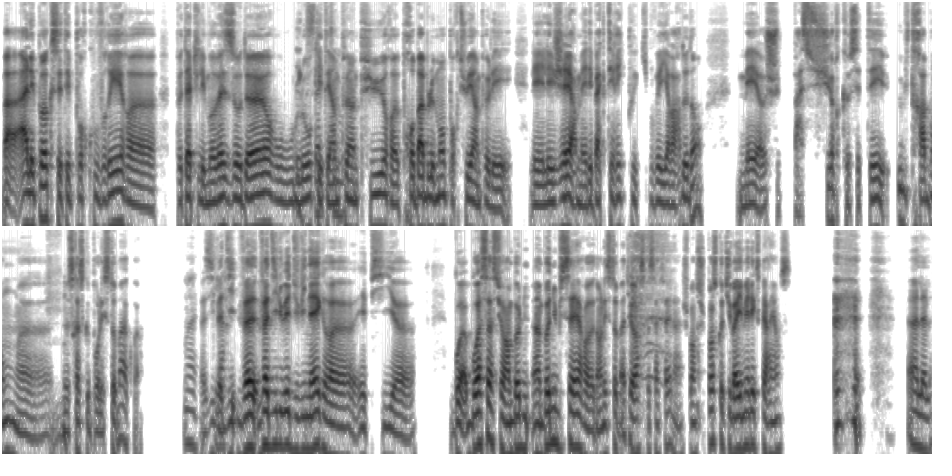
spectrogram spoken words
Bah à l'époque c'était pour couvrir euh, peut-être les mauvaises odeurs ou l'eau qui était un peu impure, euh, probablement pour tuer un peu les les, les germes et les bactéries qui pouvaient y avoir dedans. Mais euh, je suis pas sûr que c'était ultra bon, euh, ne serait-ce que pour l'estomac quoi. Vas-y, va, va, diluer du vinaigre euh, et puis euh, bois, bois ça sur un bon, un bon ulcère euh, dans l'estomac, tu vas voir ce que ça fait là. Je pense, je pense que tu vas aimer l'expérience. ah là là,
